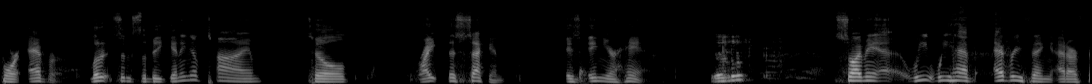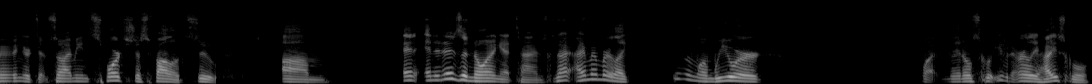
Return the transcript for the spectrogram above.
forever, since the beginning of time till right this second, is in your hand. hmm So I mean, uh, we we have everything at our fingertips. So I mean, sports just followed suit. Um, and and it is annoying at times because I, I remember like even when we were what middle school, even early high school,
